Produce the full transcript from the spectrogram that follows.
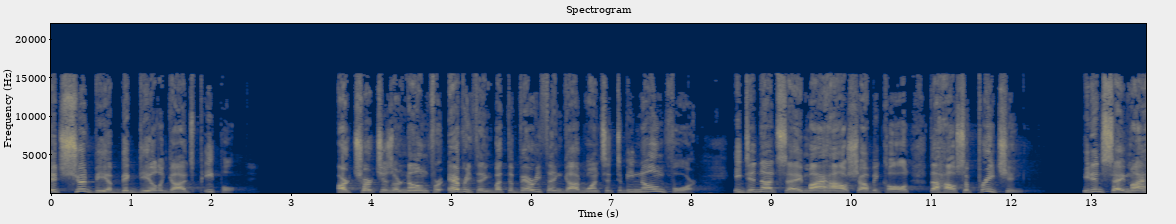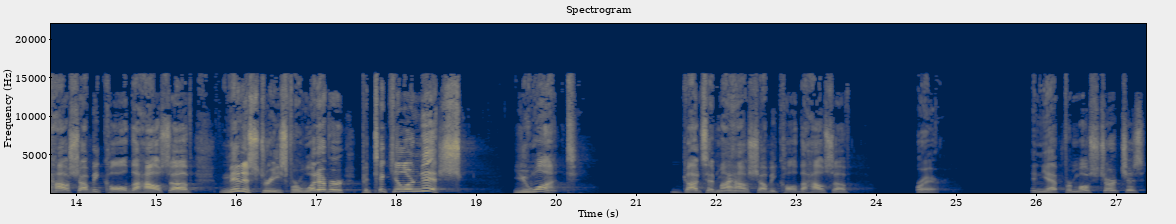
it should be a big deal to God's people. Our churches are known for everything but the very thing God wants it to be known for. He did not say, My house shall be called the house of preaching. He didn't say, My house shall be called the house of ministries for whatever particular niche you want. God said, My house shall be called the house of prayer. And yet, for most churches,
